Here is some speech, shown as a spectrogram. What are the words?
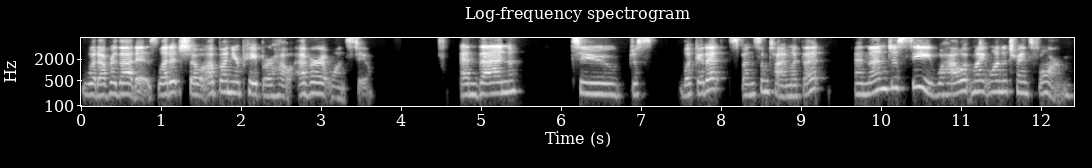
whatever that is, let it show up on your paper however it wants to. And then to just look at it, spend some time with it, and then just see how it might want to transform.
